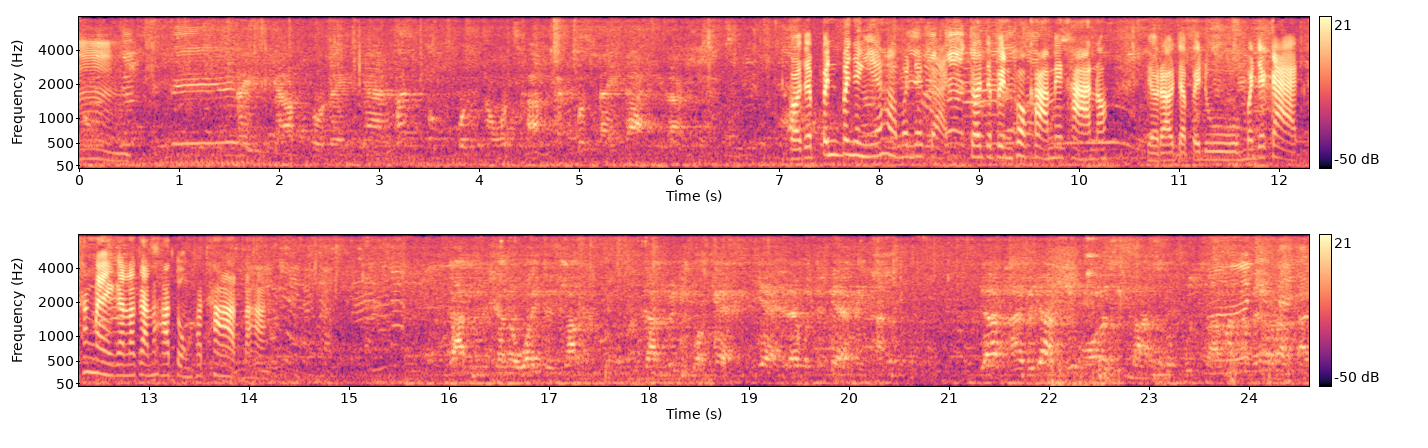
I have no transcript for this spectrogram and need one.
อืมก็จะเป็นเป็นอย่างนี้ค่ะบรรยากาศก็จะเป็นพ่อค้าแม่ค้าเนาะเดี๋ยวเราจะไปดูบรรยากาศข้างในกันแล้วกันนะคะ ตรงพระธาตุนะคะ กันกันเอาไว้ถึงครับกันไม่ดีกว่าแก้แย่แล้วมันจะแก้ไม่ทันยาติอายพยาธิซื้อหอละสิบบาทสรุปคุณสามารถทำให้ร่างกาย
